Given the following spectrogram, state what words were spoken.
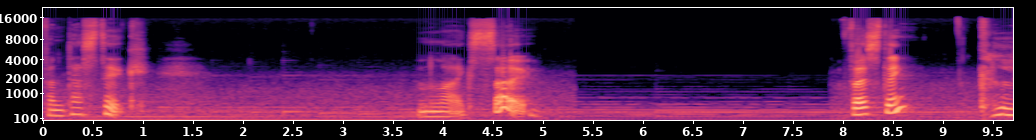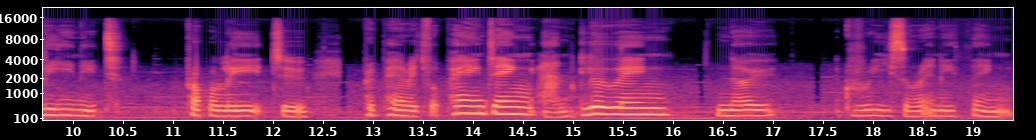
fantastic. Like so. First thing clean it properly to prepare it for painting and gluing. No grease or anything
